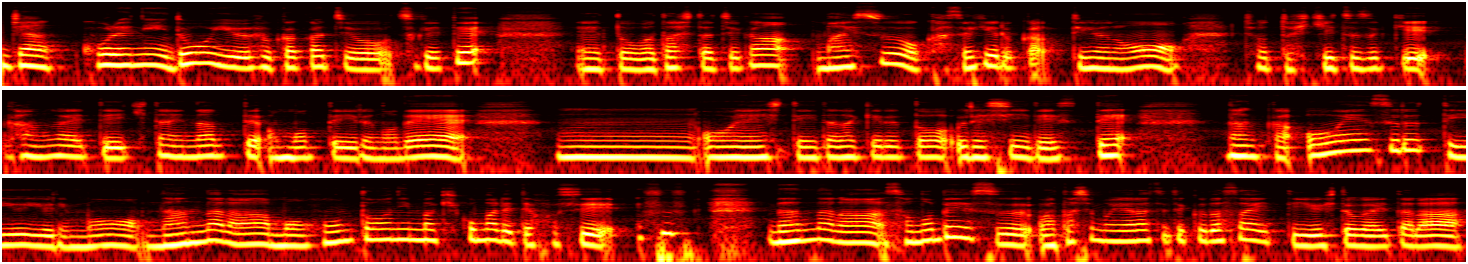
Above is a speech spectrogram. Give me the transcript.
じゃあこれにどういう付加価値をつけて、えーと、私たちが枚数を稼げるかっていうのをちょっと引き続き考えていきたいなって思っているのでうん応援していただけると嬉しいです。でなんか応援するっていうよりもなんならもう本当に巻き込まれてほしい なんならそのベース私もやらせてくださいっていう人がいたら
